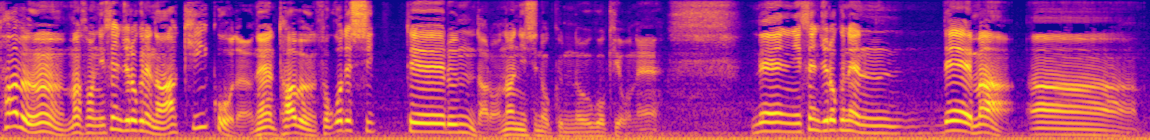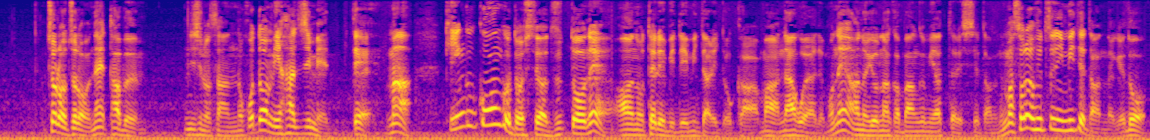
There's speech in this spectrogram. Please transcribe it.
多分、まあ、その2016年の秋以降だよね。多分、そこで知ってるんだろうな、西野くんの動きをね。で、2016年で、まあ、あちょろちょろね、多分、西野さんのことを見始めて、まあ、キングコングとしてはずっとね、あの、テレビで見たりとか、まあ、名古屋でもね、あの、夜中番組やったりしてたので、まあ、それは普通に見てたんだけど、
